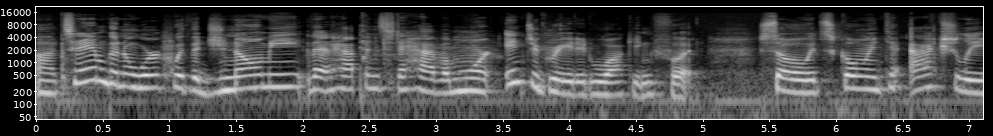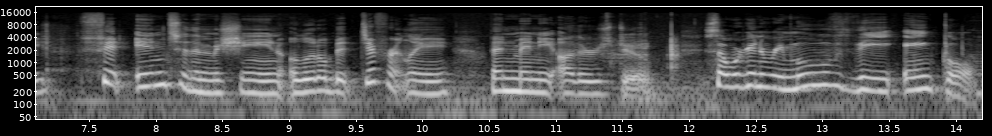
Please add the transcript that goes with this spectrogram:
Uh, today I'm going to work with a Janome that happens to have a more integrated walking foot. So it's going to actually fit into the machine a little bit differently than many others do. So we're going to remove the ankle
